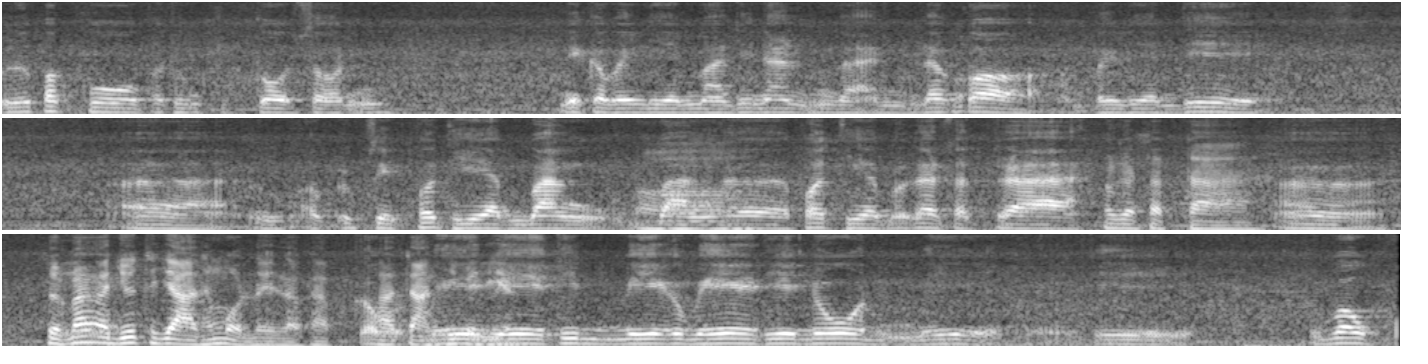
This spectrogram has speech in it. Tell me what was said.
หรือพระครูปทุมกิจโกศลนี่ก็ไปเรียนมาที่นั่นเหมือนกัน แล้วก็ไปเรียนที่เอ่อลูกศิษย์พ่อเทียมบางอ๋อบางเออพ่อเทียมแล้วก็สัตราพระกษัตริย์ตาเออส่วนมากอยุธยาทั้งหมดเลยเหรอครับก็พระอาจารย์มีที่ไปเรียมีนที่มีก็มีที่นู่นมีที่วงพ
